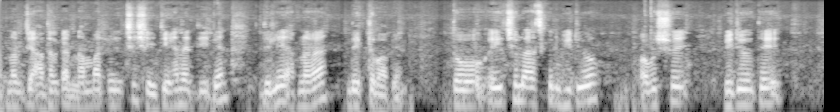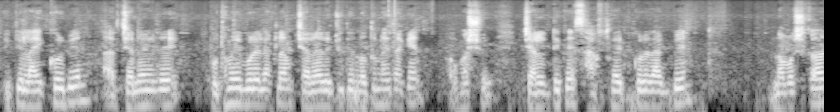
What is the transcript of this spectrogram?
আপনার যে আধার কার্ড নাম্বার রয়েছে সেইটি এখানে দিবেন, দিলে আপনারা দেখতে পাবেন। তো এই ছিল আজকের ভিডিও অবশ্যই ভিডিওতে একটি লাইক করবেন, আর চ্যানেলে প্রথমেই বলে রাখলাম চ্যানেলে যদি নতুন হয়ে থাকেন, অবশ্যই চ্যানেলটিকে সাবস্ক্রাইব করে রাখবেন। নমস্কার।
